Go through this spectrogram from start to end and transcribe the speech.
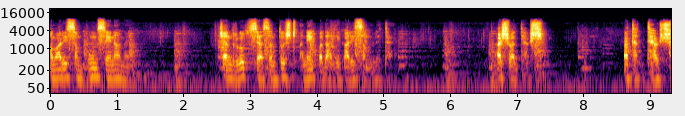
हमारी संपूर्ण सेना में चंद्रगुप्त से असंतुष्ट अनेक पदाधिकारी सम्मिलित हैं। अश्वाध्यक्ष, रथाध्यक्ष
